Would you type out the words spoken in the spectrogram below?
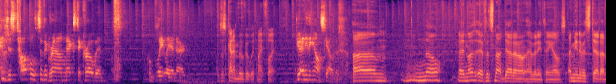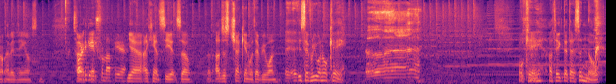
and just topples to the ground next to Krobin, completely inert. I'll just kind of move it with my foot. Do you anything else, Galvin? Um, no. Unless if it's not dead, I don't have anything else. I mean, if it's dead, I don't have anything else. It's hard to gauge from up here. Yeah, I can't see it, so I'll just check in with everyone. Is everyone okay? Uh, Okay, I'll take that as a no.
